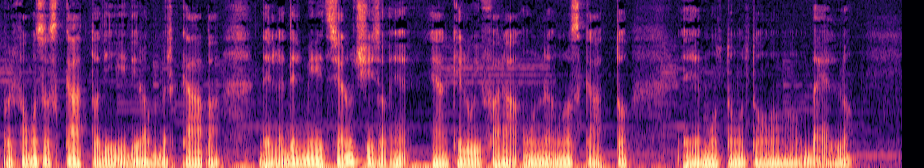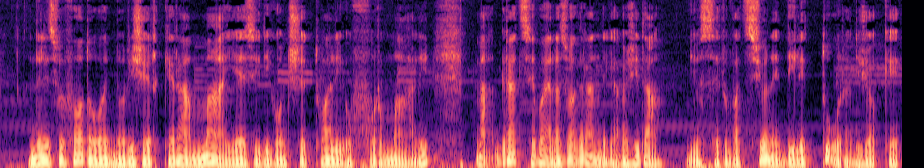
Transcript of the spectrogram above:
quel famoso scatto di, di Robert Capa del, del, miliziano ucciso e, e, anche lui farà un, uno scatto eh, molto molto bello. Nelle sue foto poi non ricercherà mai esiti concettuali o formali, ma grazie poi alla sua grande capacità di osservazione e di lettura di ciò che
